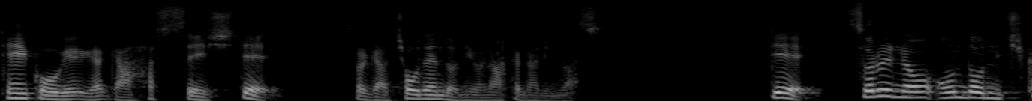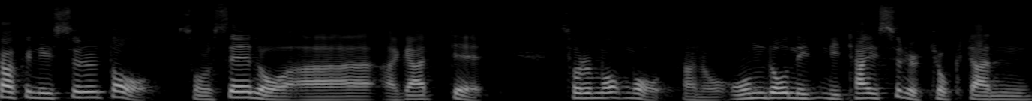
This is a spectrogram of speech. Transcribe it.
抵抗が発生して、それが超伝導にはなくなります。で、それの温度に近くにすると、その精度が上がって、それももうあの温度に対する極端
